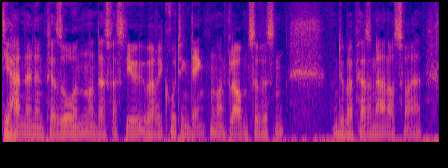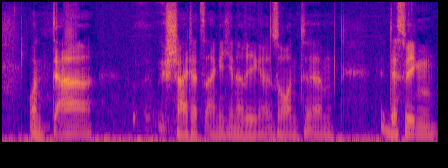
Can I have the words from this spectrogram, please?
die handelnden Personen und das, was die über Recruiting denken und glauben zu wissen und über Personalauswahl. Und da scheitert es eigentlich in der Regel. So und ähm, deswegen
